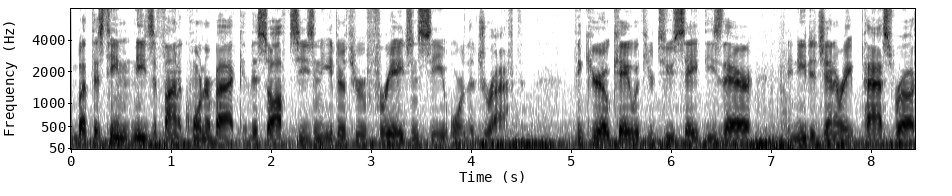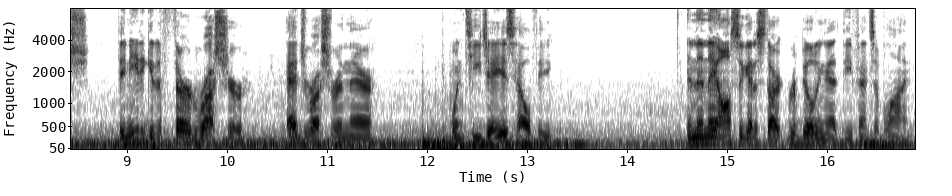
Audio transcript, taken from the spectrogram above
But this team needs to find a cornerback this offseason, either through free agency or the draft. Think you're okay with your two safeties there. They need to generate pass rush. They need to get a third rusher, edge rusher in there when TJ is healthy. And then they also got to start rebuilding that defensive line.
